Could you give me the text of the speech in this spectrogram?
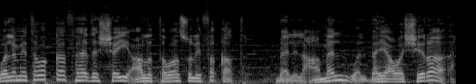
ولم يتوقف هذا الشيء على التواصل فقط بل العمل والبيع والشراء.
